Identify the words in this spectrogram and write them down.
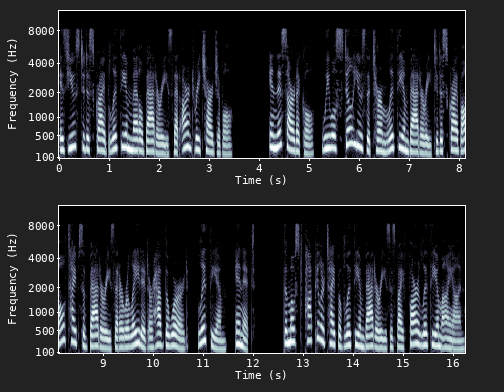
is used to describe lithium metal batteries that aren't rechargeable. In this article, we will still use the term lithium battery to describe all types of batteries that are related or have the word lithium in it. The most popular type of lithium batteries is by far lithium-ion.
